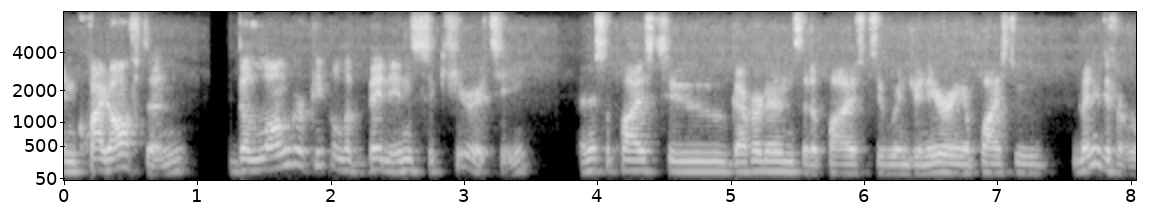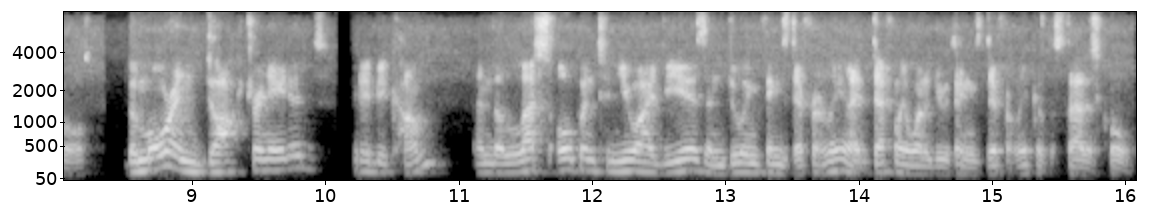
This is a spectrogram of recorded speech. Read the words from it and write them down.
And quite often, the longer people have been in security, and this applies to governance, it applies to engineering, applies to many different roles, the more indoctrinated they become and the less open to new ideas and doing things differently, and I definitely want to do things differently because the status quo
